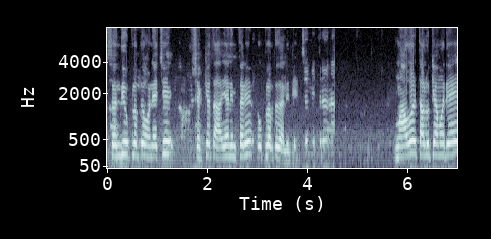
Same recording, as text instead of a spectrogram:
संधी उपलब्ध होण्याची शक्यता या निमित्ताने उपलब्ध झालेली आहे. मावळ तालुक्यामध्ये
